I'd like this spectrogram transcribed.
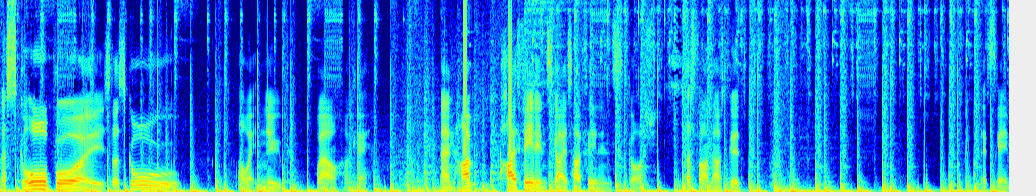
Let's go, boys. Let's go. Oh wait, noob. Wow. Okay. And high, high feelings, guys. High feelings. Gosh, that's fun. That was good. Next game.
